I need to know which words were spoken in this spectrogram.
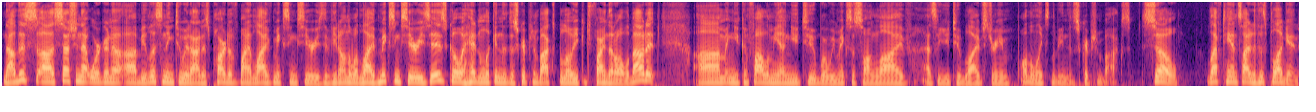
Now, this uh, session that we're going to uh, be listening to it on is part of my live mixing series. If you don't know what live mixing series is, go ahead and look in the description box below. You can find out all about it. Um, and you can follow me on YouTube where we mix a song live as a YouTube live stream. All the links will be in the description box. So, left hand side of this plugin.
